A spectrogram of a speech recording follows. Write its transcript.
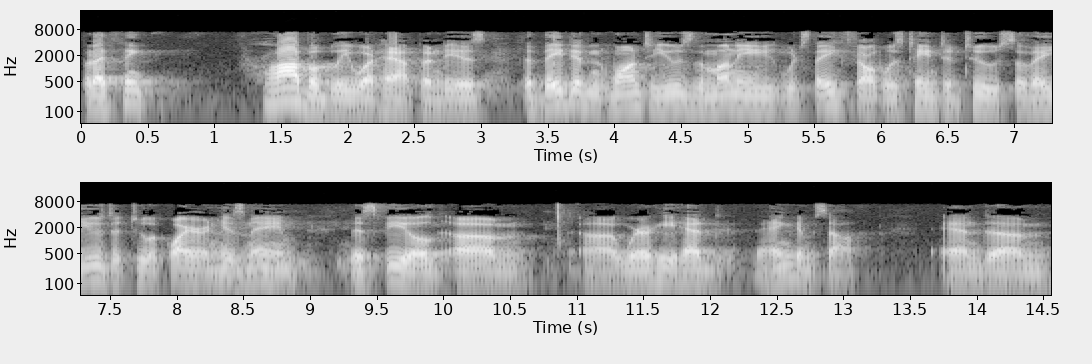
but I think probably what happened is that they didn't want to use the money which they felt was tainted too, so they used it to acquire in his name this field um, uh, where he had hanged himself. And um,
